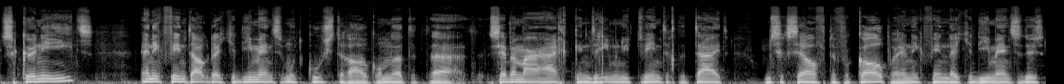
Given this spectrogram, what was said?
Ze kunnen iets. En ik vind ook dat je die mensen moet koesteren ook. Omdat het, eh, ze hebben maar eigenlijk in 3 minuten 20 de tijd... om zichzelf te verkopen. En ik vind dat je die mensen dus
